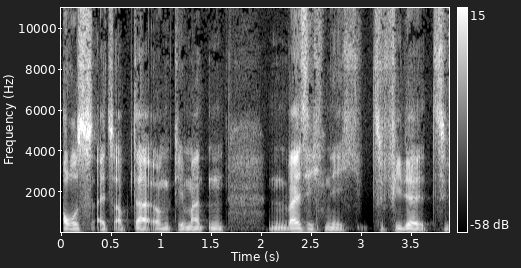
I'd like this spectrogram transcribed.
aus, als ob da irgendjemanden, weiß ich nicht, zu viele, zu,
